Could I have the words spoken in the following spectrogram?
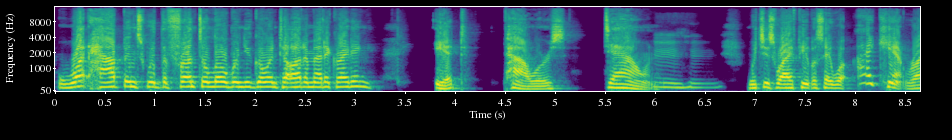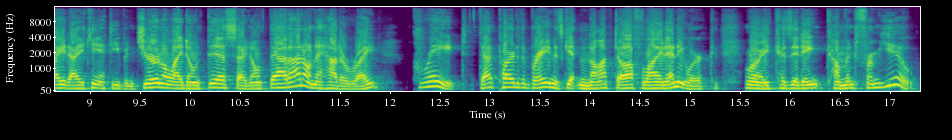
what happens with the frontal lobe when you go into automatic writing? It powers down. Mm-hmm. Which is why if people say, well, I can't write, I can't even journal, I don't this, I don't that, I don't know how to write. Great. That part of the brain is getting knocked offline anywhere, right? Because it ain't coming from you.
